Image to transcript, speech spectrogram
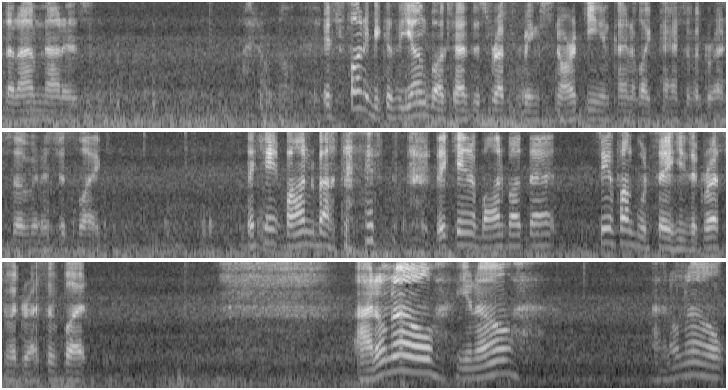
that I'm not as. It's funny because the Young Bucks have this rep for being snarky and kind of like passive aggressive, and it's just like they can't bond about that. they can't bond about that. CM Punk would say he's aggressive aggressive, but I don't know, you know. I don't know.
